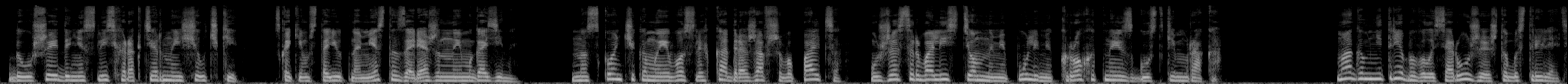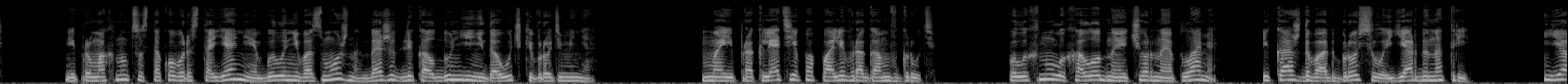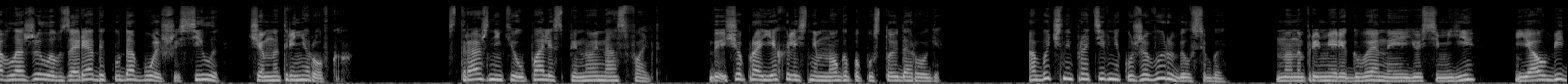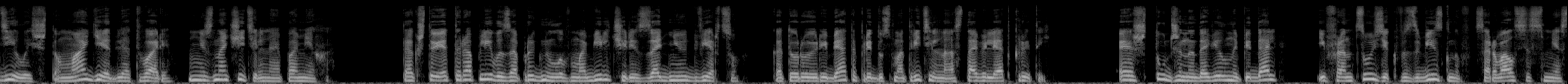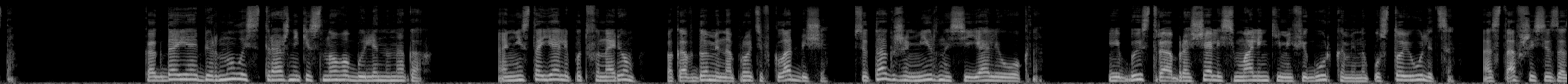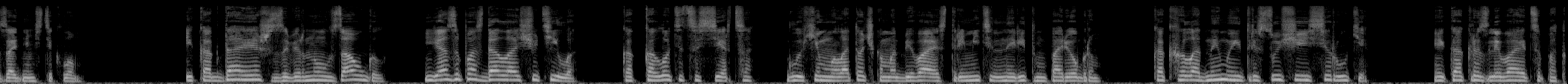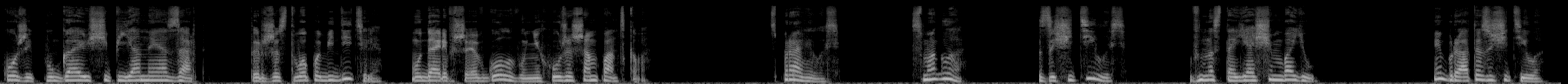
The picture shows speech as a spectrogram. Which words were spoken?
До ушей донеслись характерные щелчки, с каким встают на место заряженные магазины. Но с кончика моего слегка дрожавшего пальца уже сорвались темными пулями крохотные сгустки мрака. Магам не требовалось оружие, чтобы стрелять. И промахнуться с такого расстояния было невозможно даже для колдуньи-недоучки вроде меня. Мои проклятия попали врагам в грудь. Полыхнуло холодное черное пламя, и каждого отбросило ярда на три. Я вложила в заряды куда больше силы, чем на тренировках. Стражники упали спиной на асфальт, да еще проехались немного по пустой дороге. Обычный противник уже вырубился бы, но на примере Гвен и ее семьи я убедилась, что магия для твари — незначительная помеха так что я торопливо запрыгнула в мобиль через заднюю дверцу, которую ребята предусмотрительно оставили открытой. Эш тут же надавил на педаль, и французик, взвизгнув, сорвался с места. Когда я обернулась, стражники снова были на ногах. Они стояли под фонарем, пока в доме напротив кладбища все так же мирно сияли окна. И быстро обращались маленькими фигурками на пустой улице, оставшейся за задним стеклом. И когда Эш завернул за угол, я запоздала ощутила, как колотится сердце, глухим молоточком отбивая стремительный ритм по ребрам, как холодны мои трясущиеся руки, и как разливается под кожей пугающий пьяный азарт, торжество победителя, ударившее в голову не хуже шампанского. Справилась. Смогла. Защитилась. В настоящем бою. И брата защитила —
